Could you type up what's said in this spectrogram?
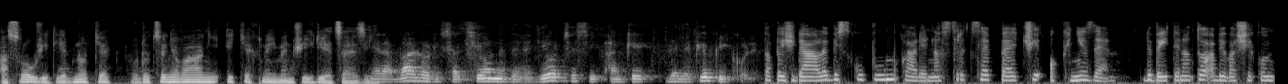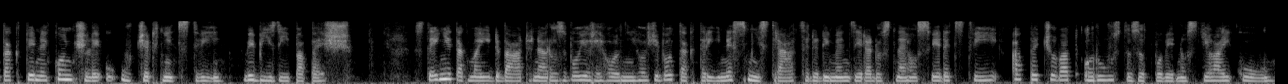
a sloužit jednotě v doceňování i těch nejmenších diecézí. Papež dále biskupům klade na srdce péči o kněze. Dbejte na to, aby vaše kontakty nekončily u účetnictví, vybízí papež. Stejně tak mají dbát na rozvoj řeholního života, který nesmí ztrácet dimenzi radostného svědectví a pečovat o růst zodpovědnosti lajků.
